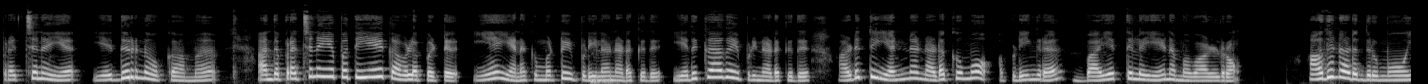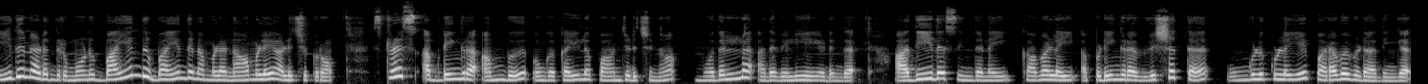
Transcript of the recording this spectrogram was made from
பிரச்சனையை எதிர்நோக்காம அந்த பிரச்சனையை பற்றியே கவலைப்பட்டு ஏன் எனக்கு மட்டும் இப்படிலாம் நடக்குது? எதுக்காக இப்படி நடக்குது? அடுத்து என்ன நடக்குமோ? அப்படிங்கிற பயத்திலேயே நம்ம வாழ்கிறோம் அது நடந்துருமோ இது நடந்துருமோன்னு பயந்து பயந்து நம்மளை நாமளே அழிச்சுக்கிறோம். ஸ்ட்ரெஸ் அப்படிங்கிற அம்பு உங்கள் கையில் பாஞ்சிடுச்சுன்னா முதல்ல அதை வெளியே எடுங்க. அதீத சிந்தனை கவலை அப்படிங்கிற விஷத்தை உங்களுக்குள்ளேயே பரவ விடாதீங்க.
